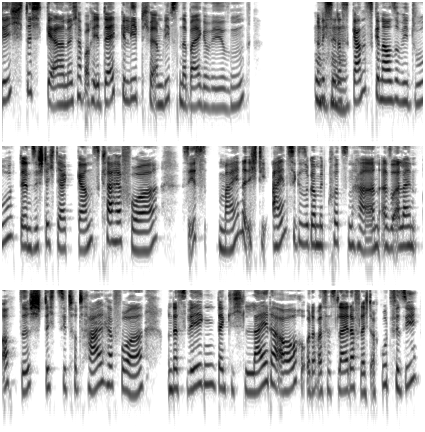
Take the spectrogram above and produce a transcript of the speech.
richtig gerne. Ich habe auch ihr Date geliebt. Ich wäre am liebsten dabei gewesen. Und mhm. ich sehe das mhm. ganz genauso wie du, denn sie sticht ja ganz klar hervor. Sie ist, meine ich, die einzige sogar mit kurzen Haaren. Also allein optisch sticht sie total hervor. Und deswegen denke ich leider auch, oder was heißt leider, vielleicht auch gut für sie,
